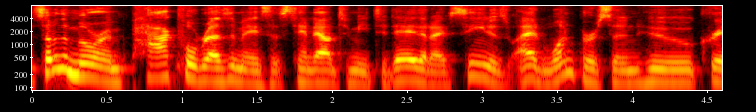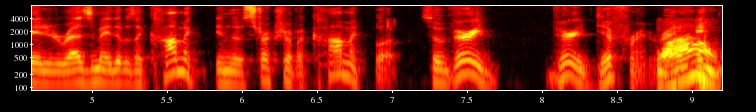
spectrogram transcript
some of the more impactful resumes that stand out to me today that I've seen is I had one person who created a resume that was a comic in the structure of a comic book. So very very different. Right? Wow.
